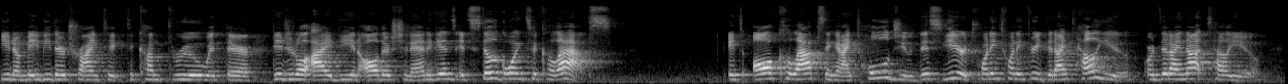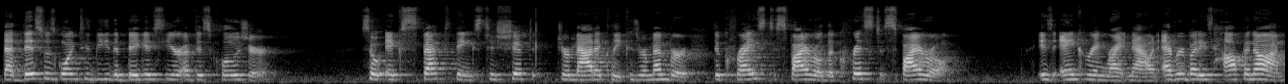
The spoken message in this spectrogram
you know, maybe they're trying to, to come through with their digital ID and all their shenanigans, it's still going to collapse. It's all collapsing. And I told you this year, 2023, did I tell you or did I not tell you? That this was going to be the biggest year of disclosure. So expect things to shift dramatically because remember, the Christ spiral, the Christ spiral is anchoring right now and everybody's hopping on.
